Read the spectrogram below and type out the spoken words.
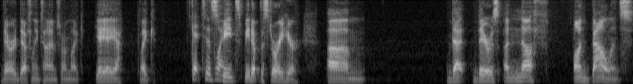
there are definitely times where i'm like yeah yeah yeah like Get to the point. speed speed up the story here. Um, that there's enough on balance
